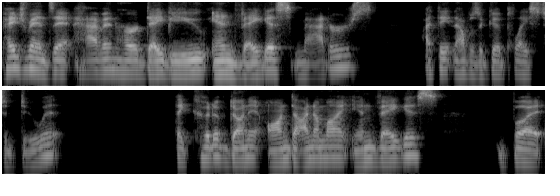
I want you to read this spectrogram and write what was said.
Paige VanZant having her debut in Vegas matters. I think that was a good place to do it. They could have done it on Dynamite in Vegas, but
